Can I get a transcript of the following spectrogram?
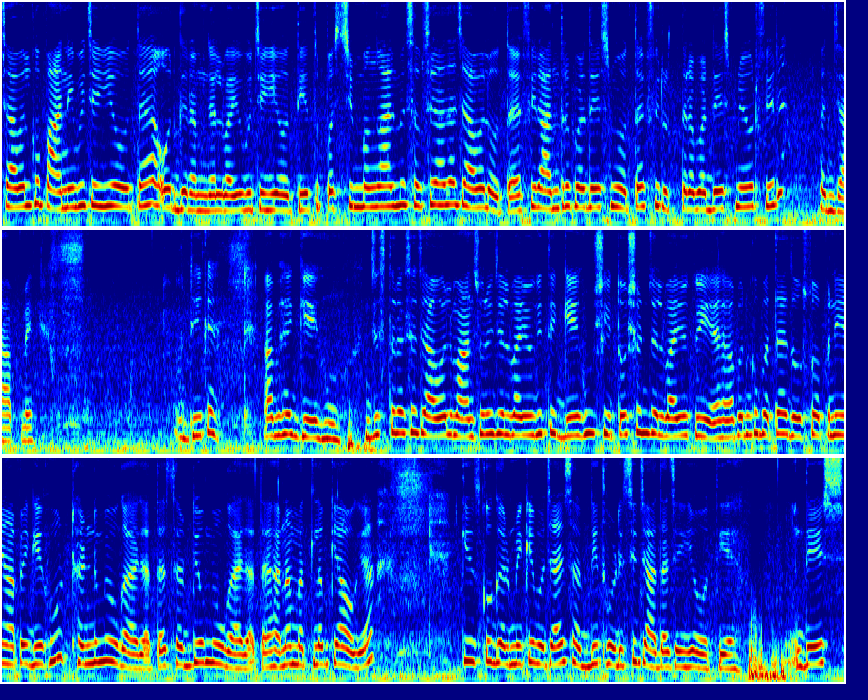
चावल को पानी भी चाहिए होता है और गर्म जलवायु भी चाहिए होती है। तो पश्चिम बंगाल में सबसे ज़्यादा चावल होता है, फिर आंध्र प्रदेश में होता है, फिर उत्तर प्रदेश में और फिर पंजाब में। ठीक है? अब है गेहूँ। जिस तरह से चावल मानसूनी जलवायु की थी, गेहूँ शीतोष्ण जलवायु की है। अपन को पता है दोस्तों, अपने यहाँ पे गेहूँ ठंड में उगाया जाता है, सर्दियों में उगाया जाता है है ना? मतलब क्या हो गया कि इसको गर्मी के बजाय सर्दी थोड़ी सी ज़्यादा चाहिए होती है। देश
